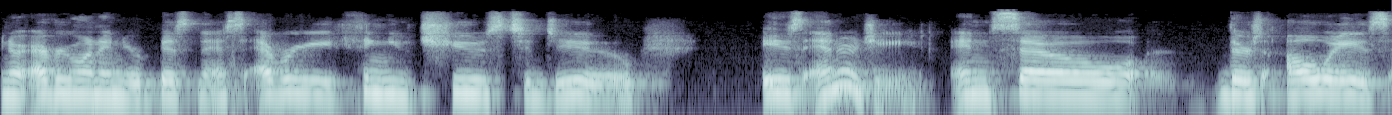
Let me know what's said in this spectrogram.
You know, everyone in your business, everything you choose to do is energy. And so there's always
